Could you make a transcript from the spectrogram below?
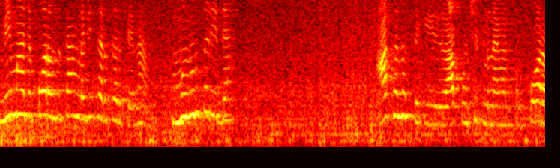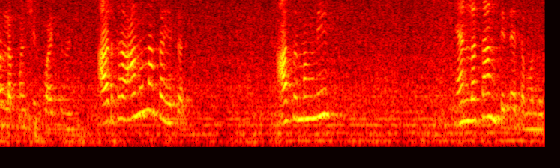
मी माझ्या पोरांचा चांगला विचार करते ना म्हणून तरी द्या. असं नसतं की आपण शिकलो नाही म्हणून पण पोरांना पण शिकवायचं नाही. अडथळा आणू नका ह्याच्यात. असं मग मी ह्यांना सांगते त्याच्यामध्ये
